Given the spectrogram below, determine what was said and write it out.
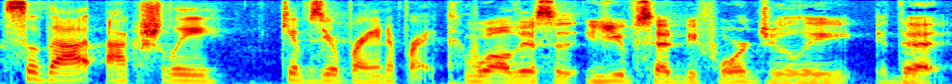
So that actually gives your brain a break. well, this is, you've said before, Julie, that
